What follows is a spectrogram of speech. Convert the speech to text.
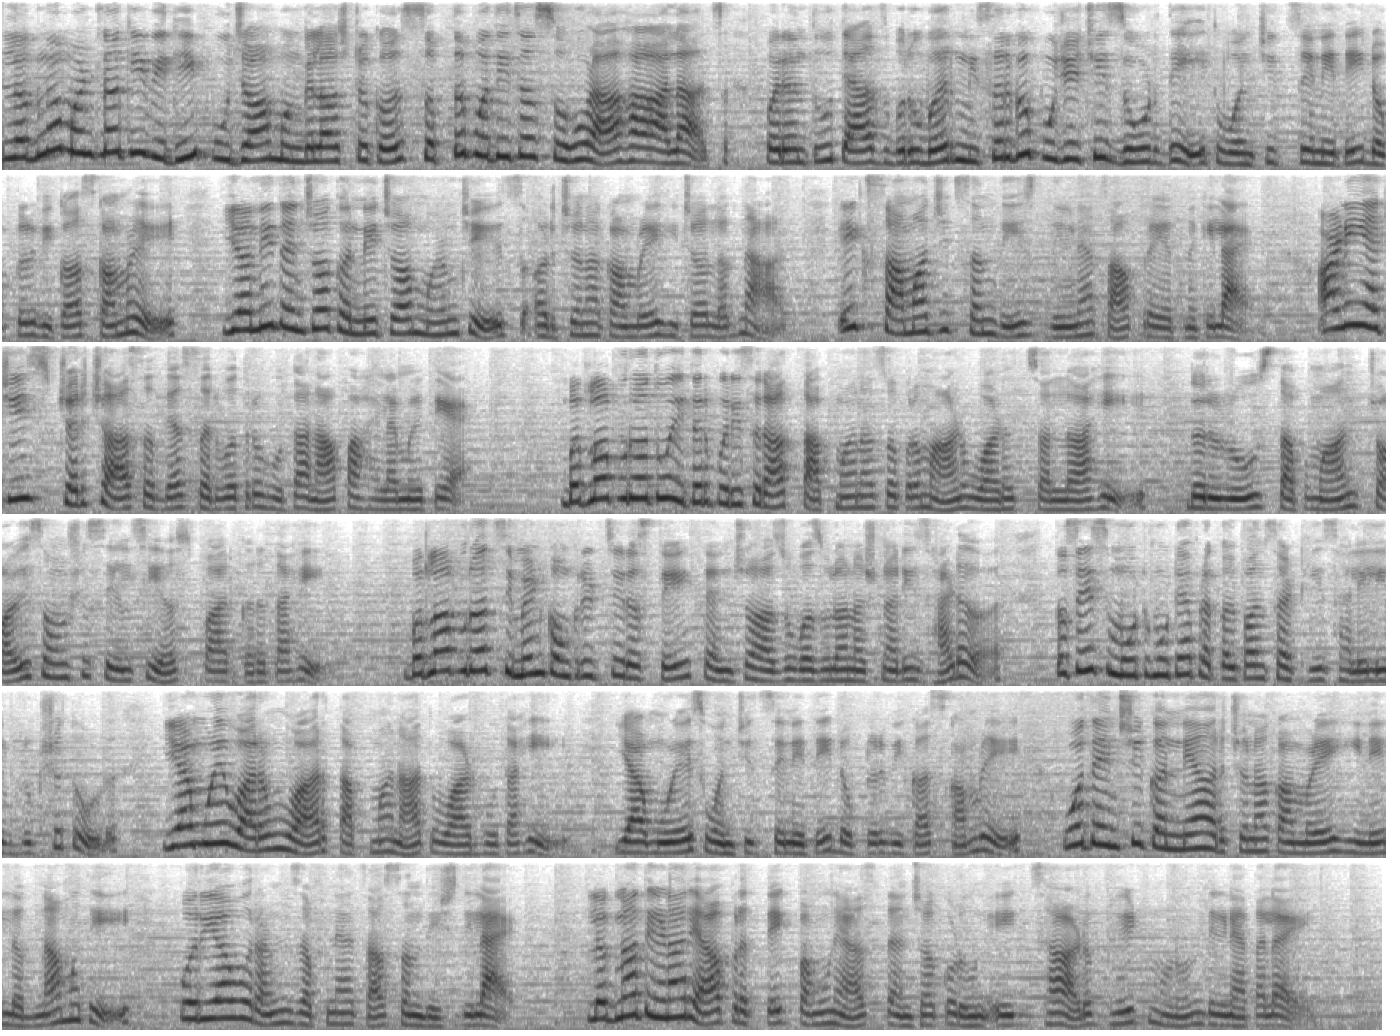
लग्न म्हटलं की विधी पूजा मंगलाष्टक सप्तपदीचा सोहळा हा आलाच. परंतु त्याचबरोबर निसर्ग पूजेची जोड देत वंचितचे नेते डॉक्टर विकास कांबळे यांनी त्यांच्या कन्येच्या म्हणजेच अर्चना कांबळे हिच्या लग्नात एक सामाजिक संदेश देण्याचा प्रयत्न केलाय. आणि याची चर्चा सध्या सर्वत्र होताना पाहायला मिळते आहे बदलापुरात व इतर परिसरात तापमानाचं प्रमाण वाढत चाललं आहे. दररोज तापमान चाळीस अंश सेल्सिअस पार करत आहे. बदलापुरात सिमेंट कॉन्क्रीटचे रस्ते त्यांच्या आजूबाजूला नसणारी झाडं तसेच मोठमोठ्या प्रकल्पांसाठी झालेली वृक्षतोड यामुळे वारंवार तापमानात वाढ होत आहे. यामुळेच वंचितचे नेते डॉक्टर विकास कांबळे व त्यांची कन्या अर्चना कांबळे हिने लग्नामध्ये पर्यावरण जपण्याचा संदेश दिलाय. लग्नात येणाऱ्या प्रत्येक पाहुण्यास त्यांच्याकडून एक झाड भेट म्हणून देण्यात आलंय.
